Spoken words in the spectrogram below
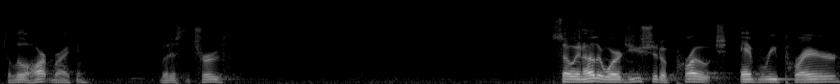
It's a little heartbreaking, but it's the truth. So, in other words, you should approach every prayer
